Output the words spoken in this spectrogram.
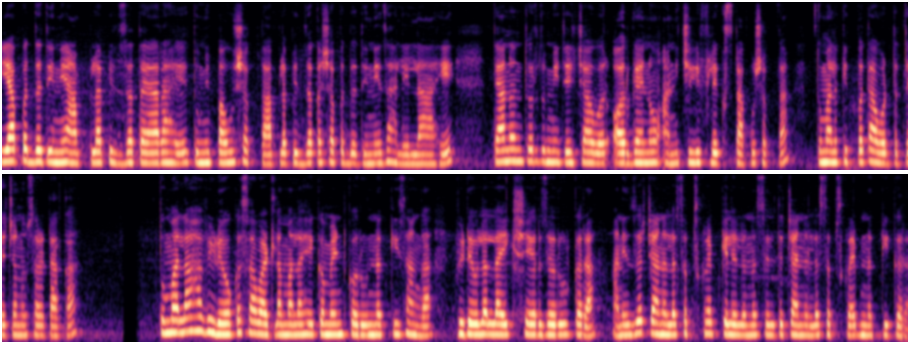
या पद्धतीने आपला पिझ्झा तयार आहे. तुम्ही पाहू शकता आपला पिझ्झा कशा पद्धतीने झालेला आहे. त्यानंतर तुम्ही त्याच्यावर ऑर्गॅनो आणि चिली फ्लेक्स टाकू शकता. तुम्हाला कितपत आवडतात त्याच्यानुसार टाका. तुम्हाला हा व्हिडिओ कसा वाटला मला हे कमेंट करून नक्की सांगा. व्हिडिओला लाईक शेअर जरूर करा आणि जर चॅनलला सबस्क्राईब केलेलं नसेल तर चॅनलला सबस्क्राईब नक्की करा.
